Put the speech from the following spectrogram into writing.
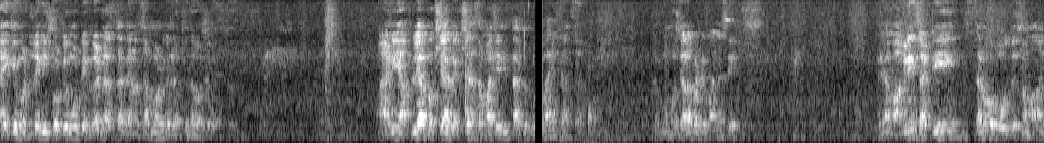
ऐके म्हटलं की छोटे मोठे गट असतात त्यांना सांभाळून घेणं त्यांना आवश्यक असतं आणि आपल्या पक्षापेक्षा समाजाची ताकद खूप आहे त्यांचा. मोर्चाला पाठिंबा नसेल. या मागणीसाठी सर्व बौद्ध समाज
